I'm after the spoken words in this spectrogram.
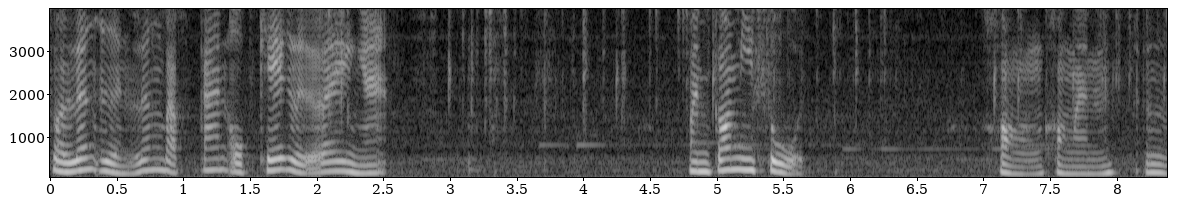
ส่วนเรื่องอื่นเรื่องแบบการอบเค้กหรืออะไรอย่างเงี้ย มันก็มีสูตรของของมันเออ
